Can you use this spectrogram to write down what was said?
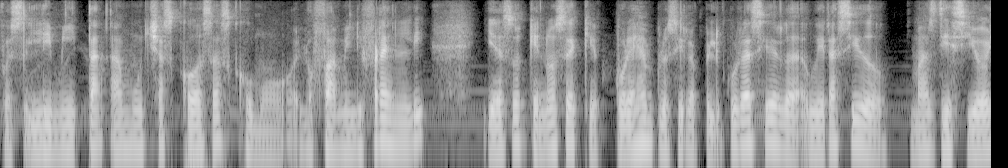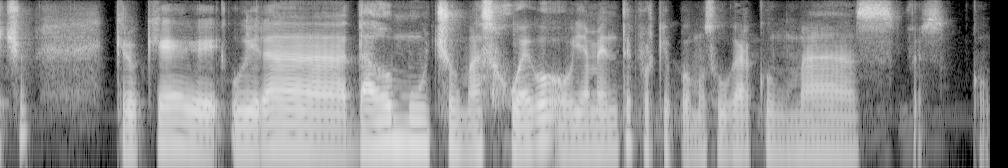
pues limita a muchas cosas como lo family friendly y eso que no sé que por ejemplo si la película hubiera sido más 18 creo que hubiera dado mucho más juego obviamente porque podemos jugar con más pues con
